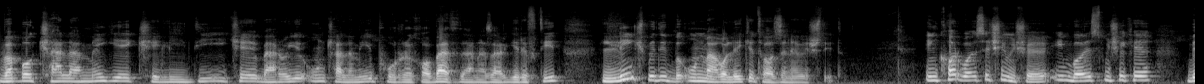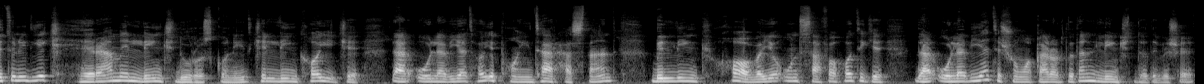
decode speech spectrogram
و با کلمه کلیدی که برای اون کلمه پررقابت در نظر گرفتید لینک بدید به اون مقاله که تازه نوشتید. این کار باعث چی میشه؟ این باعث میشه که بتونید یک هرم لینک درست کنید که لینک هایی که در اولویت های پایین تر هستند به لینک ها و یا اون صفحاتی که در اولویت شما قرار دادن لینک داده بشه.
